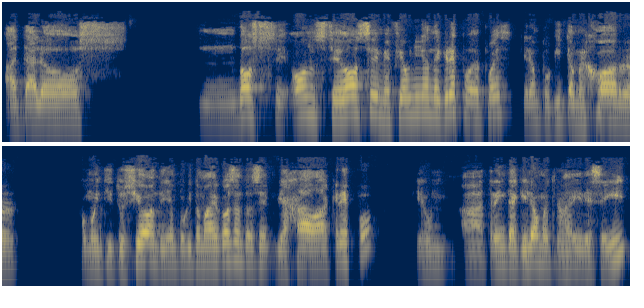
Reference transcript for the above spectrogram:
Hasta los 12, 11, 12 me fui a Unión de Crespo después, que era un poquito mejor como institución, tenía un poquito más de cosas, entonces viajaba a Crespo, que es a 30 kilómetros ahí de seguir.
